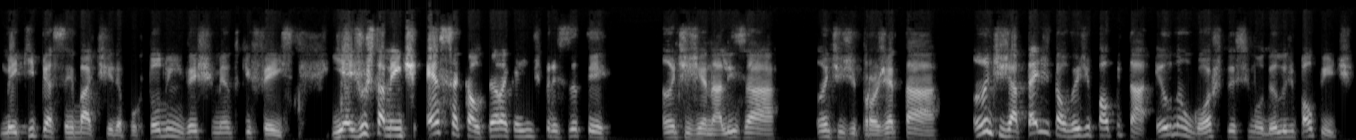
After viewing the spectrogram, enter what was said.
Uma equipe a ser batida por todo o investimento que fez. E é justamente essa cautela que a gente precisa ter antes de analisar, antes de projetar, antes até de talvez de palpitar. Eu não gosto desse modelo de palpite.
